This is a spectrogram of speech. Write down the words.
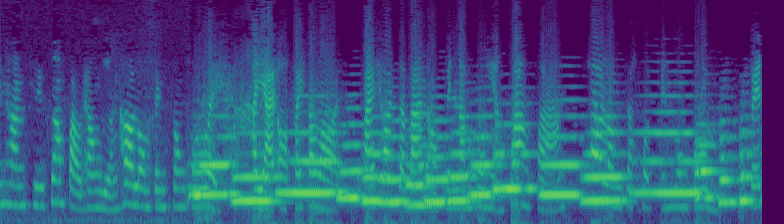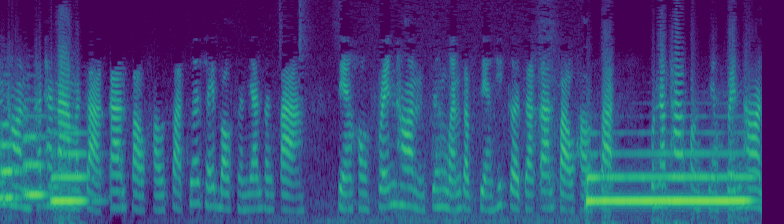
นฮอนคือเครื่องเป่าทองเหลืองท่อลมเป็นทรงกลวยขยายออกไปตลอด เพื่อใช้บอกสัญญาณต่างๆ เสียงของเฟรนฮอนจึงเหมือนกับเสียงที่เกิดจากการเป่าเขาสัตว์คุณภาพของเสียงเฟรนฮอน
